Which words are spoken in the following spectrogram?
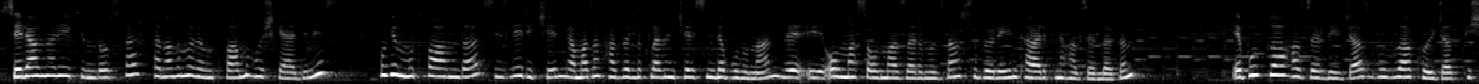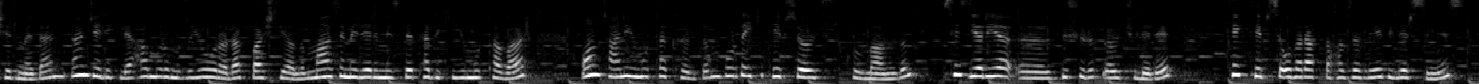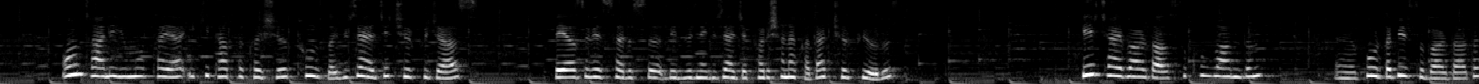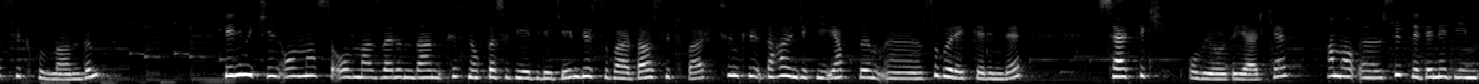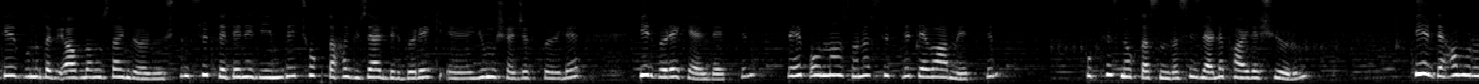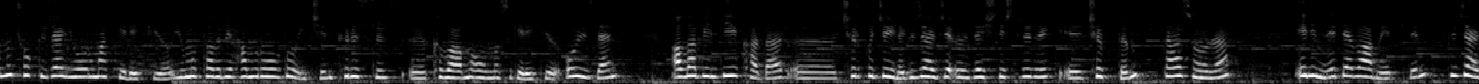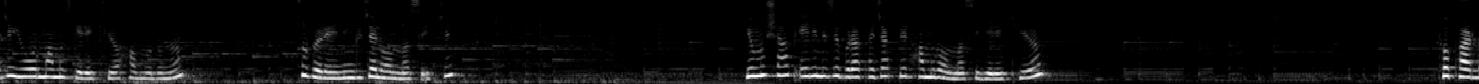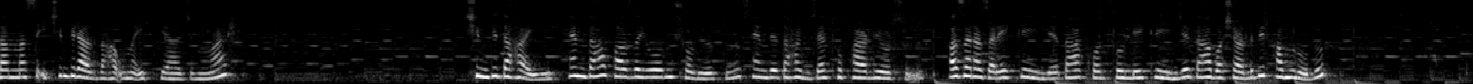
Selamünaleyküm dostlar. Kanalıma ve mutfağıma hoş geldiniz. Bugün mutfağımda sizler için Ramazan hazırlıklarının içerisinde bulunan ve e, olmazsa olmazlarımızdan su böreğin tarifini hazırladım. E, buzluğa hazırlayacağız. Buzluğa koyacağız pişirmeden. Öncelikle hamurumuzu yoğurarak başlayalım. Malzemelerimizde tabii ki yumurta var. 10 tane yumurta kırdım. Burada 2 tepsi ölçüsü kullandım. Siz yarıya e, düşürüp ölçüleri tek tepsi olarak da hazırlayabilirsiniz. 10 tane yumurtaya 2 tatlı kaşığı tuzla güzelce çırpacağız. Beyazı ve sarısı birbirine güzelce karışana kadar çırpıyoruz. 1 çay bardağı su kullandım. Ee, burada 1 su bardağı da süt kullandım. Benim için olmazsa olmazlarından püf noktası diyebileceğim 1 su bardağı süt var. Çünkü daha önceki yaptığım e, su böreklerinde sertlik oluyordu yerken. Ama e, sütle denediğimde bunu da bir ablamızdan görmüştüm. Sütle denediğimde çok daha güzel bir börek, e, yumuşacık böyle bir börek elde ettim. Ve hep ondan sonra sütle devam ettim. Bu püf noktasını da sizlerle paylaşıyorum. Bir de hamurunu çok güzel yoğurmak gerekiyor. Yumurtalı bir hamur olduğu için pürüzsüz e, kıvamı olması gerekiyor. O yüzden alabildiği kadar e, çırpıcıyla güzelce özdeşleştirerek e, çırptım. Daha sonra elimle devam ettim. Güzelce yoğurmamız gerekiyor hamurunu. Su böreğinin güzel olması için. Yumuşak elimizi bırakacak bir hamur olması gerekiyor. Toparlanması için biraz daha una ihtiyacım var. Şimdi daha iyi. Hem daha fazla yoğurmuş oluyorsunuz hem de daha güzel toparlıyorsunuz. Azar azar ekleyince, daha kontrollü ekleyince daha başarılı bir hamur olur.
